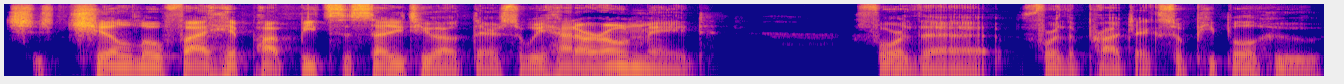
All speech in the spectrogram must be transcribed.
ch- chill lo-fi hip-hop beats to study to out there. So we had our own made for the for the project. So people who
